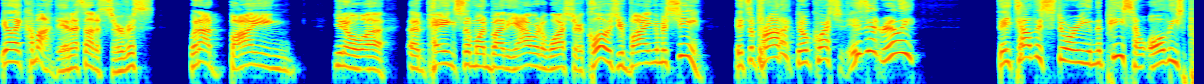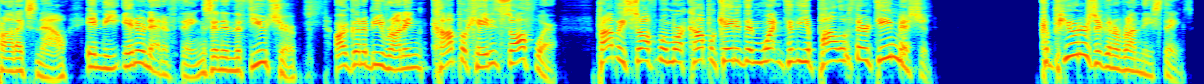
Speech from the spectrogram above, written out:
You're like, come on, Dan, that's not a service. We're not buying, you know, uh, uh, paying someone by the hour to wash their clothes. You're buying a machine. It's a product, no question. Is it really? They tell this story in the piece how all these products now in the Internet of Things and in the future are going to be running complicated software. Probably software more complicated than went into the Apollo 13 mission. Computers are going to run these things.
